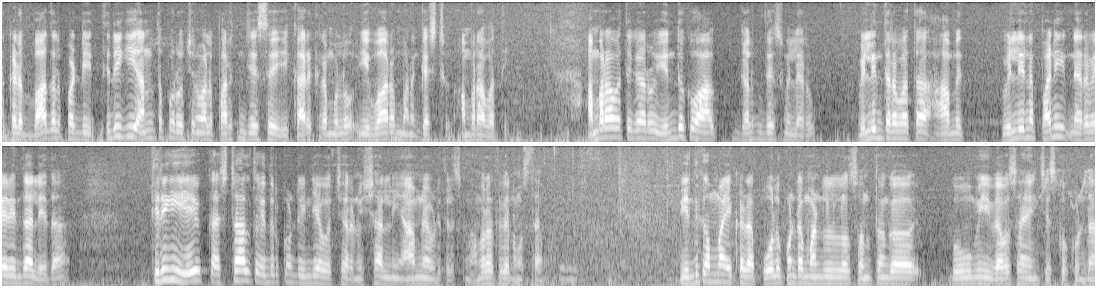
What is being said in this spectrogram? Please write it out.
అక్కడ బాధలు పడి తిరిగి అనంతపూర్ వచ్చిన వాళ్ళు పరిచయం చేసే ఈ కార్యక్రమంలో ఈ వారం మన గెస్ట్ అమరావతి. అమరావతి గారు ఎందుకు ఆ గల్ఫ్ దేశం వెళ్ళారు? వెళ్ళిన తర్వాత ఆమె వెళ్ళిన పని నెరవేరిందా లేదా? తిరిగి ఏ కష్టాలతో ఎదుర్కొంటూ ఇండియా వచ్చారన్న విషయాల్ని ఆమె ఆవిడ తెలుసుకుందాం. అమరావతి గారు నమస్తే. ఎందుకమ్మా ఇక్కడ పూలకుంట మండలంలో సొంతంగా భూమి వ్యవసాయం చేసుకోకుండా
